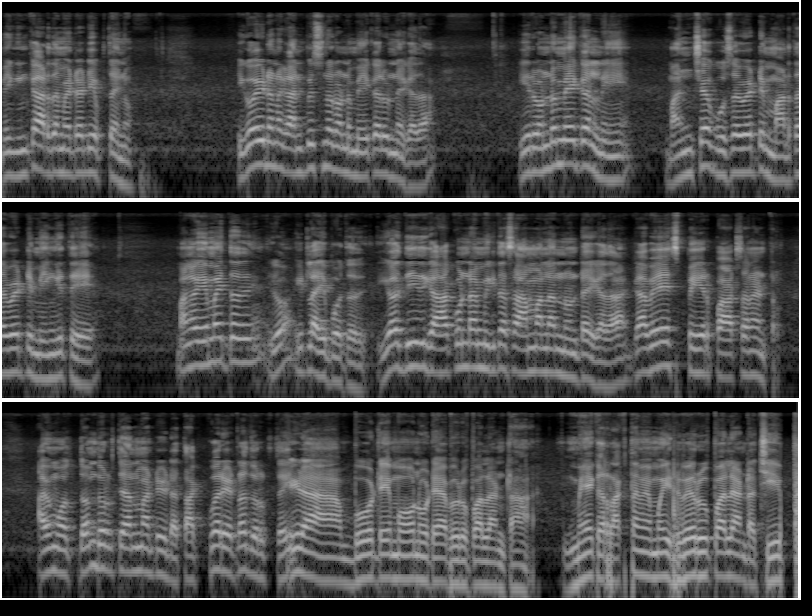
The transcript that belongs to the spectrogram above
మీకు ఇంకా అర్థమయ్యేటట్టు చెప్తాను ఇగో ఇక్కడ నాకు అనిపిస్తున్న రెండు మేకలు ఉన్నాయి కదా. ఈ రెండు మేకల్ని మంచిగా కూసబెట్టి మడత పెట్టి మింగితే మనకు ఏమవుతుంది ఇగో ఇట్లా అయిపోతుంది. ఇగో ఇది కాకుండా మిగతా సామాన్లు అన్నీ ఉంటాయి కదా అవే స్పేర్ పార్ట్స్ అని అంటారు. అవి మొత్తం దొరుకుతాయి అనమాట ఇక్కడ తక్కువ రేట్లో దొరుకుతాయి. ఇక్కడ బోట్ ఏమో నూట యాభై రూపాయలు అంట మేక రక్తం ఏమో ఇరవై రూపాయలు అంట చీప్.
